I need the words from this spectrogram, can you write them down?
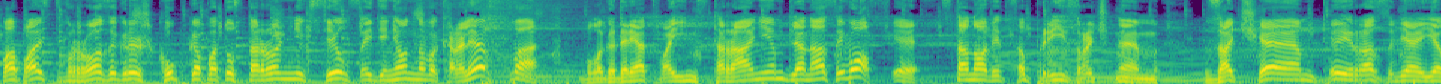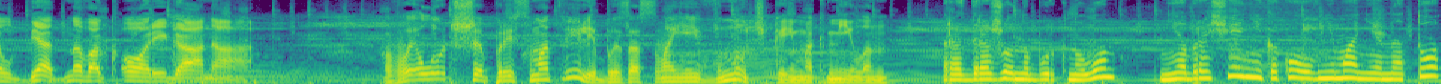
попасть в розыгрыш Кубка потусторонних сил Соединенного Королевства благодаря твоим стараниям для нас и вовсе становится призрачным. Зачем ты развеял бедного Коригана? Вы лучше присмотрели бы за своей внучкой, Макмиллан. Раздраженно буркнул он, не обращая никакого внимания на то,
